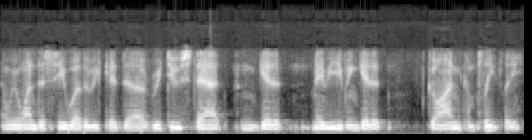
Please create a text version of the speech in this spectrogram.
and we wanted to see whether we could uh, reduce that and get it, maybe even get it gone completely.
